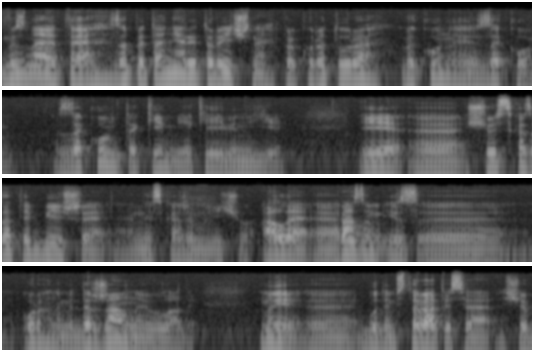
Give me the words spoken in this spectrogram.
Ви знаєте, запитання риторичне. Прокуратура виконує закон. Закон таким, який він є. І е, щось сказати більше не скажемо нічого. Але е, разом із е, органами державної влади ми е, будемо старатися, щоб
